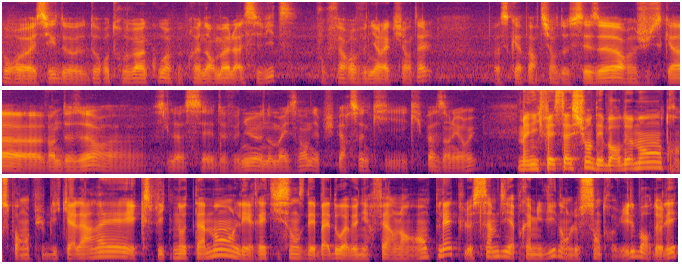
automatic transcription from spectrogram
pour essayer de, retrouver un cours à peu près normal assez vite pour faire revenir la clientèle parce qu'à partir de 16h jusqu'à 22h, euh, c'est devenu No Man's Land, il n'y a plus personne qui passe dans les rues. Manifestations, débordements, transport en public à l'arrêt expliquent notamment les réticences des badauds à venir faire leur remplette le samedi après-midi dans le centre-ville bordelais.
